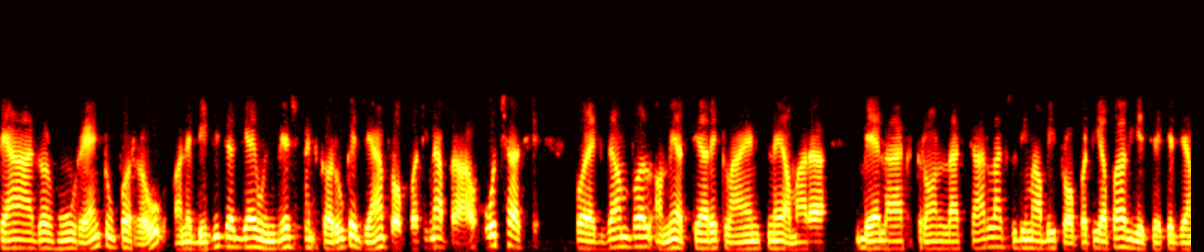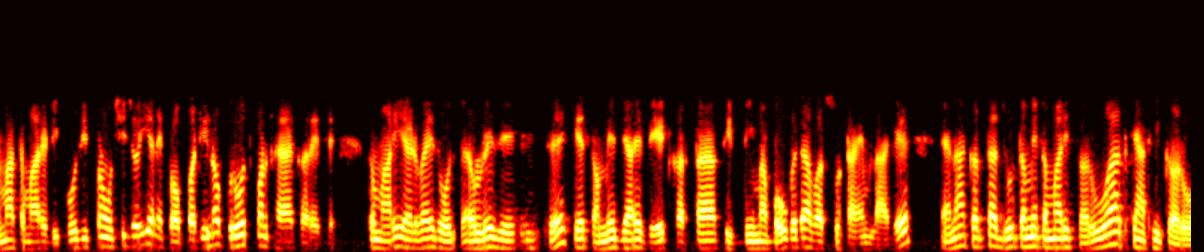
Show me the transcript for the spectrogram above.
ત્યાં આગળ હું રેન્ટ ઉપર રહું અને બીજી જગ્યાએ હું ઇન્વેસ્ટમેન્ટ કરું કે જ્યાં પ્રોપર્ટીના ભાવ ઓછા છે. ફોર એક્ઝામ્પલ, અમે અત્યારે ક્લાયન્ટને અમારા બે લાખ, ત્રણ લાખ, ચાર લાખ સુધીમાં બી પ્રોપર્ટી અપાવીએ છીએ કે જેમાં તમારે ડિપોઝિટ પણ ઓછી જોઈએ અને પ્રોપર્ટીનો ગ્રોથ પણ થયા કરે છે. તો મારી એડવાઇસ ઓલવેઝ એવી છે કે તમે જ્યારે વેઇટ કરતા સિડનીમાં બહુ બધા વર્ષો ટાઈમ લાગે, એના કરતાં જો તમે તમારી શરૂઆત ક્યાંથી કરો,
